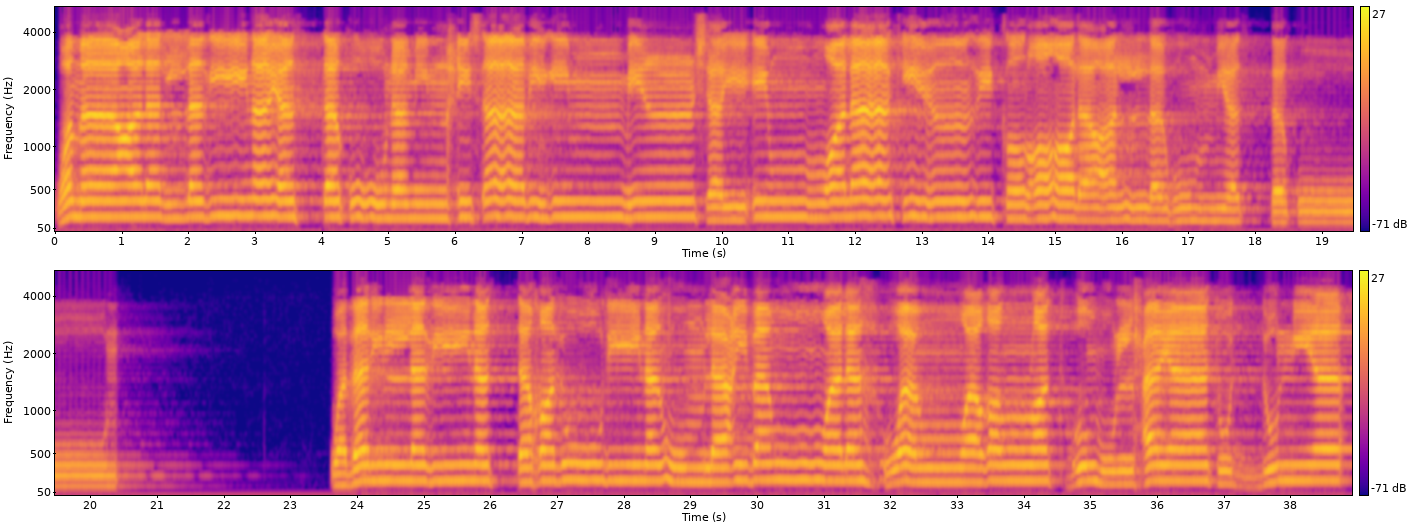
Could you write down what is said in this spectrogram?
وَمَا عَلَى الَّذِينَ يَتَّقُونَ مِنْ حِسَابِهِمْ مِنْ شَيْءٍ وَلَكِنْ ذِكْرَى لَعَلَّهُمْ يَتَّقُونَ وَذَرِ الَّذِينَ اتَّخَذُوا دِينَهُمْ لَعِبًا وَلَهْوًا وَغَرَّتْهُمُ الْحَيَاةُ الدُّنْيَا.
